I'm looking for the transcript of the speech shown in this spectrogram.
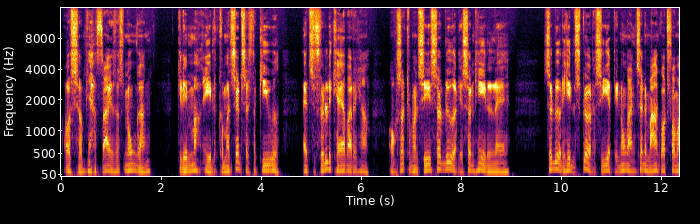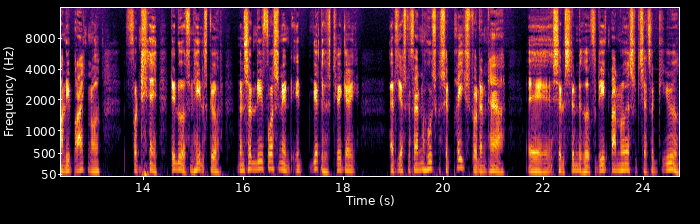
og som jeg faktisk også nogle gange glemmer, eller kommer til at tage for givet, at selvfølgelig kan jeg bare det her. Og så kan man sige, så lyder det sådan helt, øh, så lyder det helt skørt at sige, at det nogle gange, så er det meget godt for mig at lige brække noget, for det, det lyder sådan helt skørt. Men så lige få sådan et, et virkelighedstjek af, at jeg skal fandme huske at sætte pris på den her øh, selvstændighed, for det er ikke bare noget, jeg skal tage for givet.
